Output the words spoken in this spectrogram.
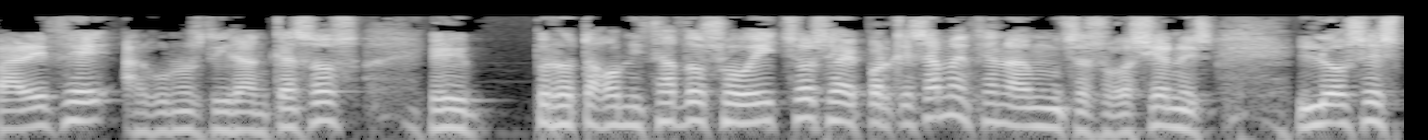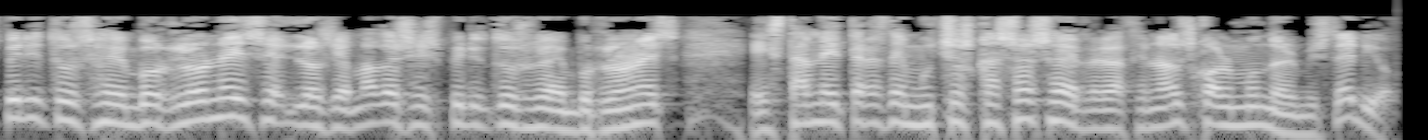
Parece, algunos dirán, casos eh, protagonizados o hechos, eh, porque se ha mencionado en muchas ocasiones, los espíritus eh, burlones, eh, los llamados espíritus burlones, están detrás de muchos casos relacionados con el mundo del misterio.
